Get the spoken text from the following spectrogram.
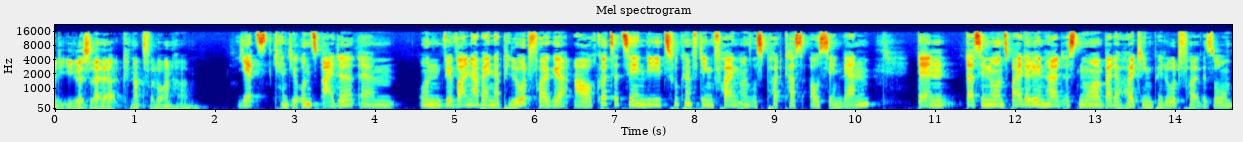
weil die Eagles leider knapp verloren haben. Jetzt kennt ihr uns beide ähm, und wir wollen aber in der Pilotfolge auch kurz erzählen, wie die zukünftigen Folgen unseres Podcasts aussehen werden. Denn dass ihr nur uns beide reden hört, ist nur bei der heutigen Pilotfolge so.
